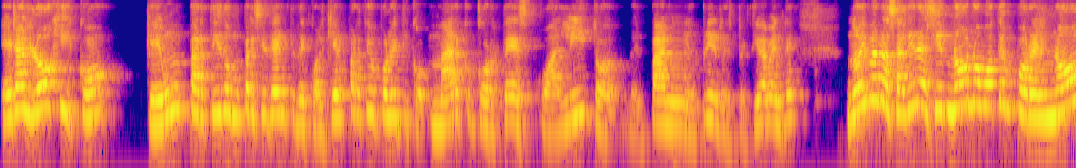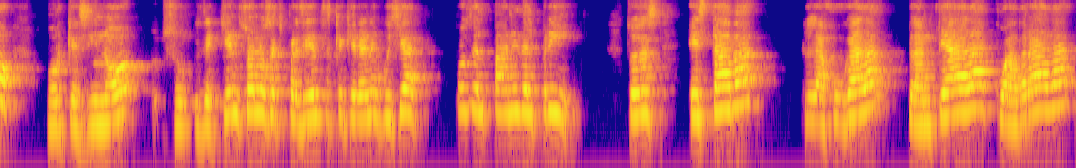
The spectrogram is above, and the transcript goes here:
era lógico que un partido, un presidente de cualquier partido político, Marco Cortés o Alito del PAN y el PRI respectivamente, no iban a salir a decir, no, no voten por el no, porque si no, ¿de quién son los expresidentes que querían enjuiciar? Pues del PAN y del PRI. Entonces, estaba la jugada planteada, cuadrada,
